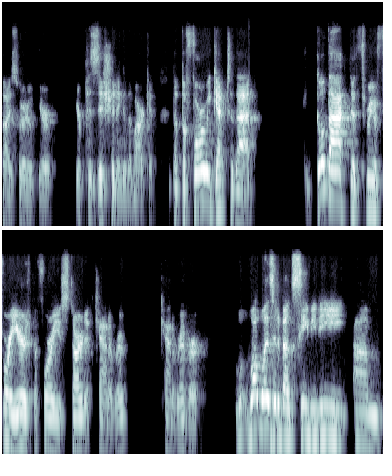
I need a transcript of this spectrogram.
by sort of your your positioning in the market. But before we get to that, go back to three or four years before you started River. Canna River. What was it about CBD um,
